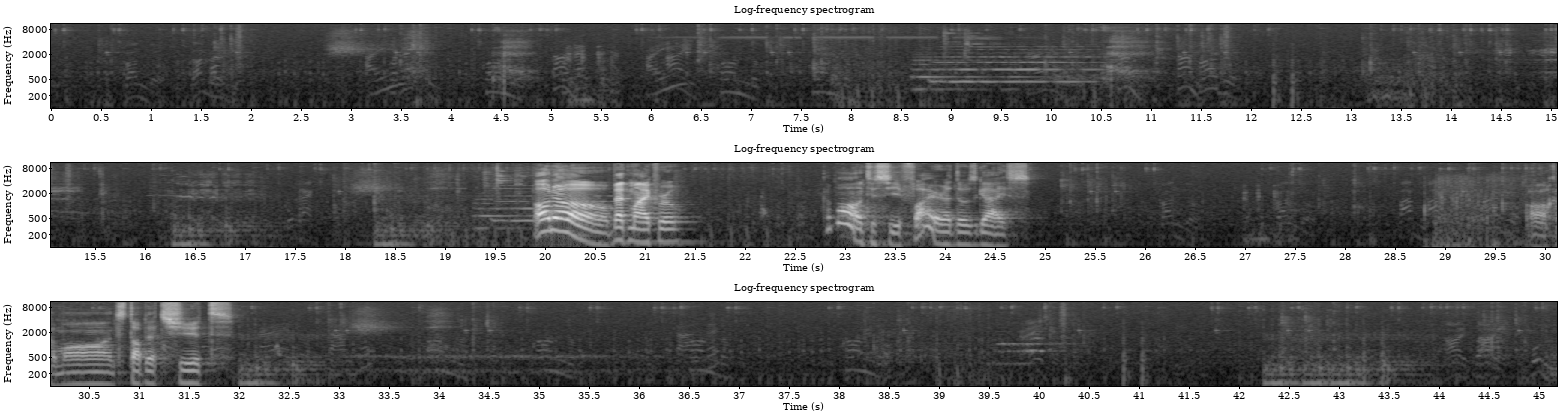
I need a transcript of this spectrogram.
Oh no, bad micro. Come on, TC, fire at those guys. Oh, come on, stop that shit.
